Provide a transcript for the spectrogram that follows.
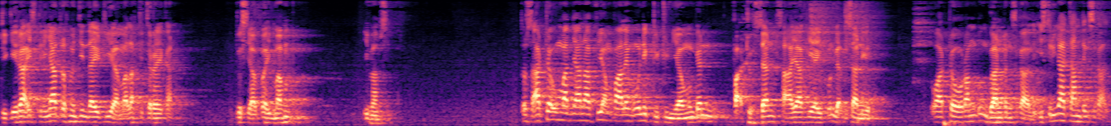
Dikira istrinya terus mencintai dia, malah diceraikan. Itu siapa Imam Imam Syafi'i. Terus ada umatnya Nabi yang paling unik di dunia. Mungkin Pak dosen, saya kiai pun nggak bisa. Itu ada orang tuh ganteng sekali, istrinya cantik sekali.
